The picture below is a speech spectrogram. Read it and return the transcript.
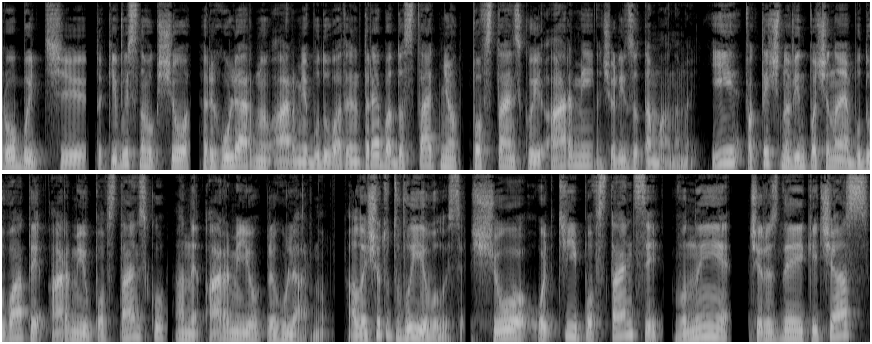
робить е, такий висновок, що регулярну армію будувати не треба, достатньо повстанської армії на чолі з отаманами. І фактично він починає будувати армію повстанську, а не армію регулярну. Але що тут виявилося? Що оті повстанці вони через деякий час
